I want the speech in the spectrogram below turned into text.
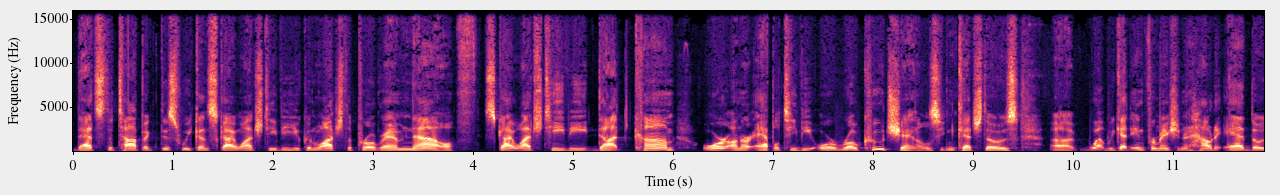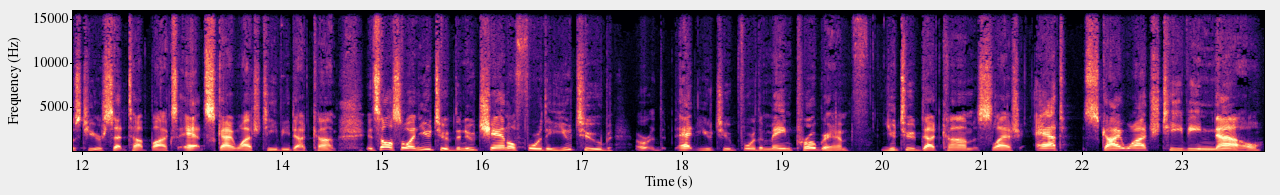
That's the topic this week on Skywatch TV. You can watch the program now, skywatchtv.com, or on our Apple TV or Roku channels. You can catch those. Uh, well, we got information on how to add those to your set top box at skywatchtv.com. It's also on YouTube, the new channel for the YouTube, or at YouTube for the main program youtube.com slash at Skywatch TV now.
